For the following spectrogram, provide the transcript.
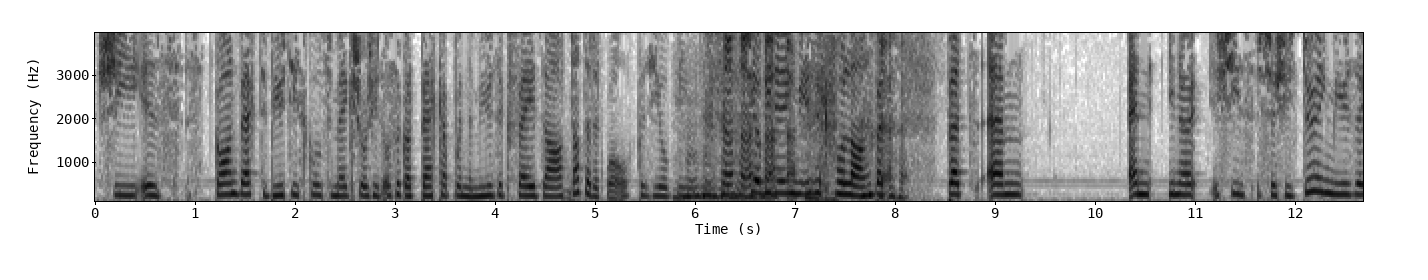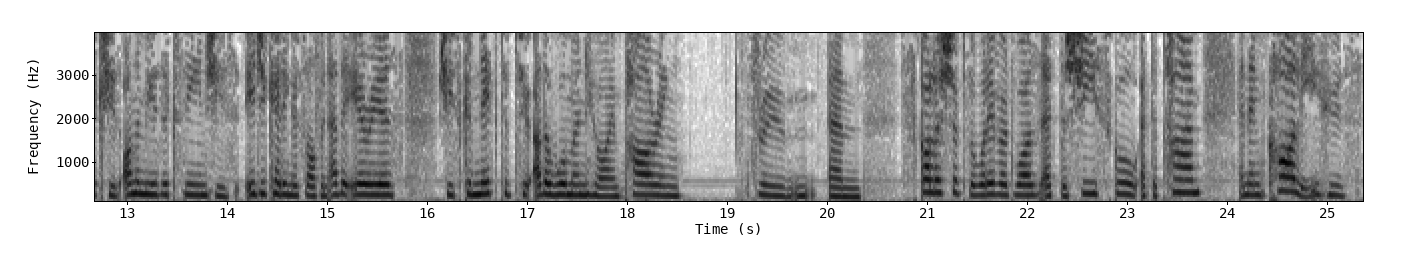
She is gone back to beauty school to make sure she's also got backup when the music fades out. Not that it will, because you'll be you'll be doing music for long. But but um, and you know she's so she's doing music she's on the music scene she's educating herself in other areas she's connected to other women who are empowering through um, scholarships or whatever it was at the she school at the time. And then carly who's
